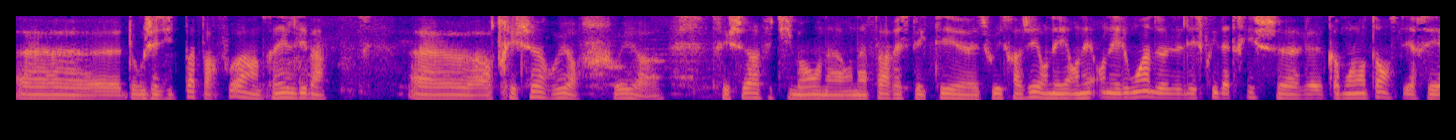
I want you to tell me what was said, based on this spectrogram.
Euh, donc j'hésite pas parfois à entraîner le débat. Euh, alors tricheur, oui, oui, tricheur, effectivement, on n'a pas respecté euh, tous les trajets. On est loin de l'esprit de la triche euh, comme on l'entend. C'est-à-dire, c'est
